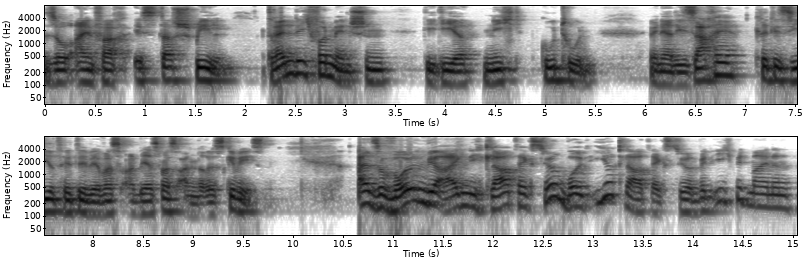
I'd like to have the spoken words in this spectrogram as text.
So einfach ist das Spiel. Trenn dich von Menschen, die dir nicht gut tun. Wenn er die Sache kritisiert hätte, wäre es was anderes gewesen. Also wollen wir eigentlich Klartext hören? Wollt ihr Klartext hören? Wenn ich mit meinen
